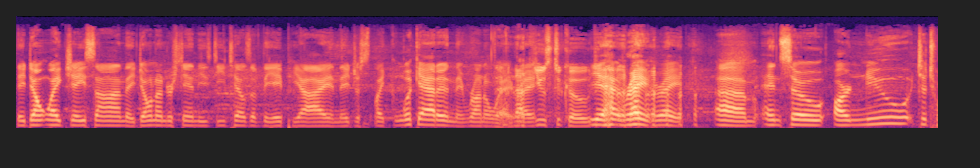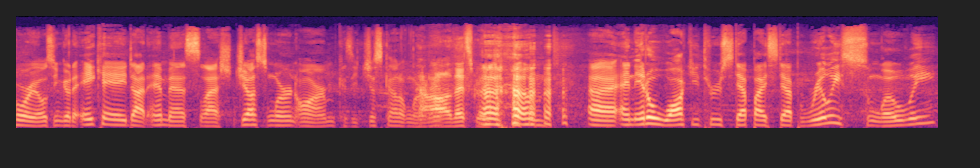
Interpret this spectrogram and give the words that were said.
they don't like JSON, they don't understand these details of the API, and they just like look at it and they run away. They're not right? used to code. yeah, right, right. Um, and so our new tutorials, you can go to aka.ms slash just learn ARM because you just got to learn it Ah, that's great. um, uh, and it'll walk you through step by step, really slowly,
